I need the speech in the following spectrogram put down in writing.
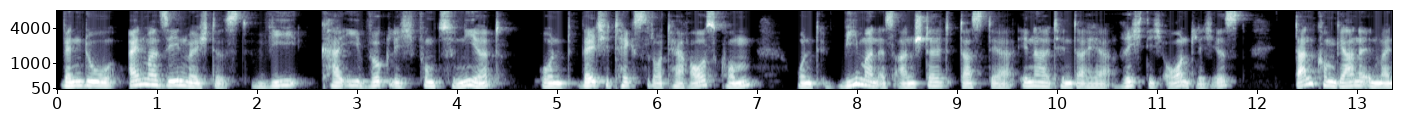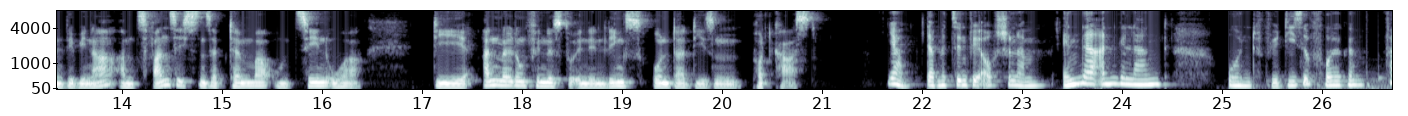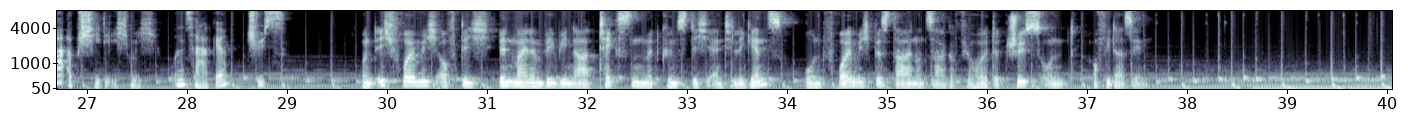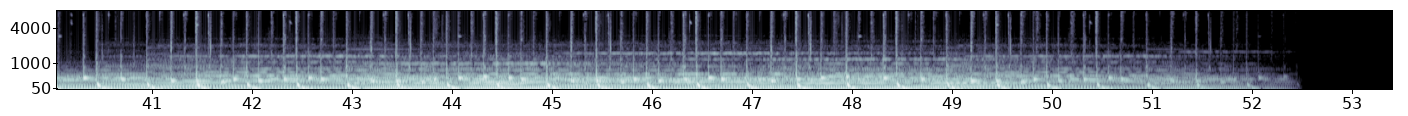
Wenn du einmal sehen möchtest, wie KI wirklich funktioniert und welche Texte dort herauskommen und wie man es anstellt, dass der Inhalt hinterher richtig ordentlich ist, dann komm gerne in mein Webinar am 20. September um 10 Uhr. Die Anmeldung findest du in den Links unter diesem Podcast. Ja, damit sind wir auch schon am Ende angelangt. Und für diese Folge verabschiede ich mich und sage Tschüss. Und ich freue mich auf dich in meinem Webinar Texten mit künstlicher Intelligenz und freue mich bis dahin und sage für heute Tschüss und auf Wiedersehen.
